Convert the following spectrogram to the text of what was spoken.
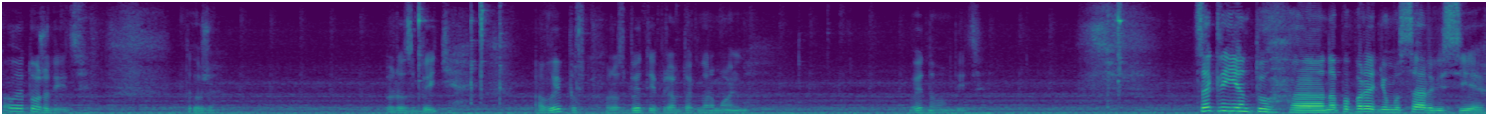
але теж дивіться. Теж розбиті. А випуск розбитий прям так нормально. Видно вам дивіться? Це клієнту е, на попередньому сервісі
